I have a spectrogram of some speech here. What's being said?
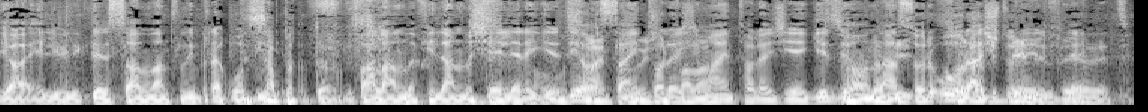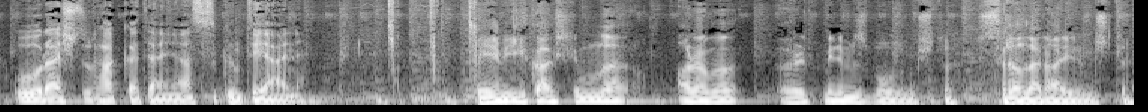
Ya evlilikleri sallantılıyı bırak o bir Sapıttı. falanlı filanlı şeylere girdi ya o Scientology. Scientology'ye girdi Sonra ondan bir- sonra uğraş dur delirdi, herifle. evet. Uğraş dur hakikaten ya sıkıntı yani. Benim ilk aşkımla aramı öğretmenimiz bozmuştu. Sıraları ayırmıştı.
